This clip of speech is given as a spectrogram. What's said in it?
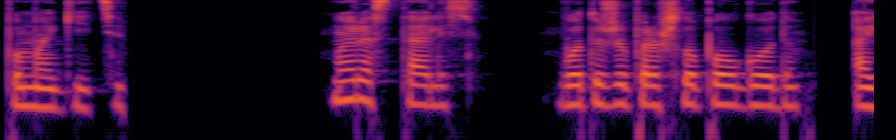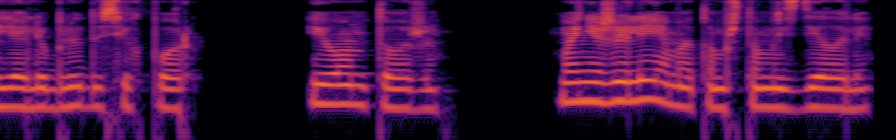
Помогите. Мы расстались. Вот уже прошло полгода, а я люблю до сих пор. И он тоже. Мы не жалеем о том, что мы сделали.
